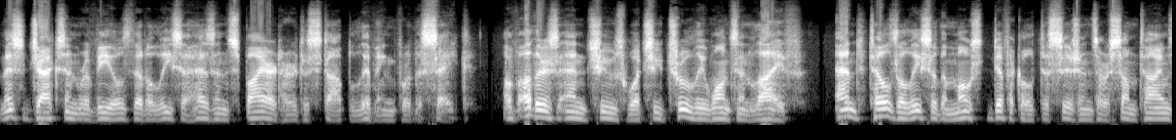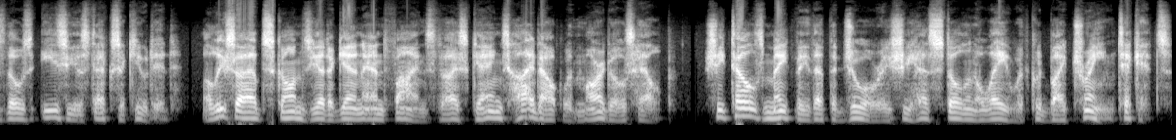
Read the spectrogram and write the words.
Miss Jackson reveals that Alisa has inspired her to stop living for the sake of others and choose what she truly wants in life and tells Alisa the most difficult decisions are sometimes those easiest executed. Alisa absconds yet again and finds the Ice Gang's hideout with Margot's help. She tells Matvey that the jewelry she has stolen away with could buy train tickets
